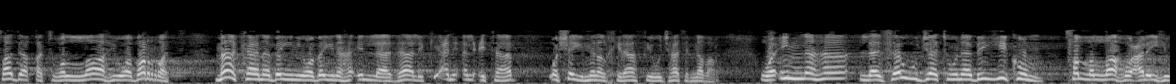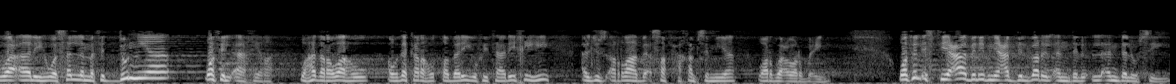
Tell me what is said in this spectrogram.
صدقت والله وبرت. ما كان بيني وبينها إلا ذلك يعني العتاب وشيء من الخلاف في وجهات النظر. وإنها لزوجة نبيكم صلى الله عليه وآله وسلم في الدنيا وفي الآخرة. وهذا رواه أو ذكره الطبري في تاريخه الجزء الرابع صفحة 544 وفي الاستيعاب لابن عبد البر الأندلسي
